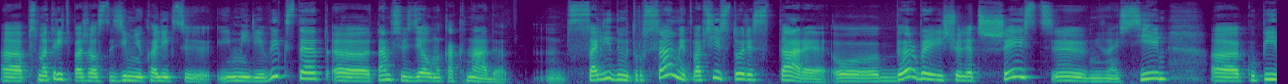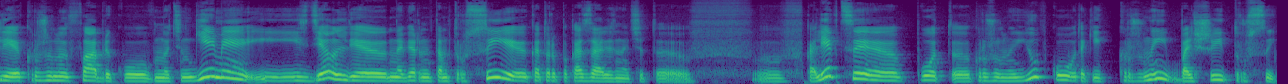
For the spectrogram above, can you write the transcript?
А, посмотрите, пожалуйста, зимнюю коллекцию Эмилии Викстед. Там все сделано как надо с солидными трусами это вообще история старая. Бербери еще лет 6, э, не знаю, 7 э, купили кружевную фабрику в Ноттингеме и сделали, наверное, там трусы, которые показали, значит, э, в коллекции под кружевную юбку, такие кружевные большие трусы.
